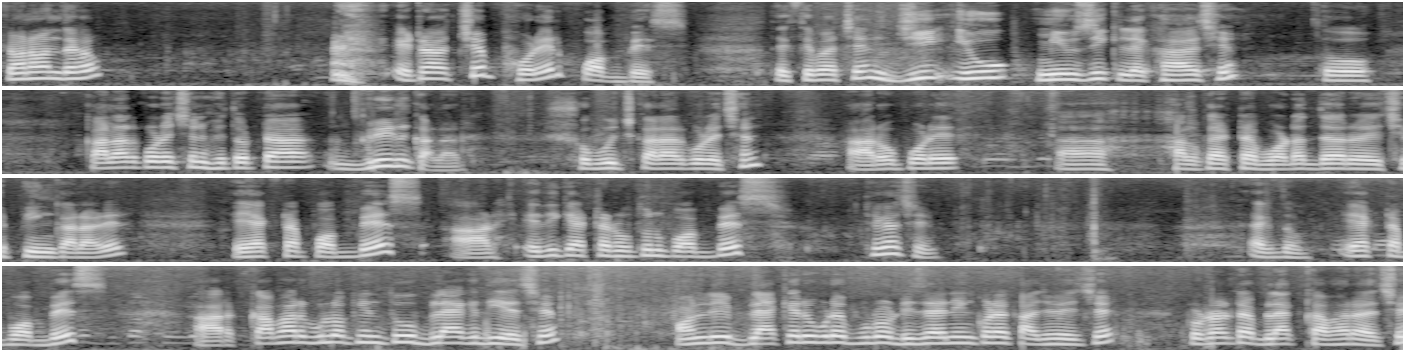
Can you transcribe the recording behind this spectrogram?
ক্যামেরাম্যান দেখো এটা হচ্ছে ফোরের পপ বেস দেখতে পাচ্ছেন জি ইউ মিউজিক লেখা আছে। তো কালার করেছেন ভেতরটা গ্রিন কালার সবুজ কালার করেছেন। আর ওপরে হালকা একটা বর্ডার দেওয়া রয়েছে পিঙ্ক কালারের এই একটা পপ বেস আর এদিকে একটা নতুন পপ বেস ঠিক আছে? একদম, এই একটা পপ বেস আর কাভারগুলো কিন্তু ব্ল্যাক দিয়েছে। অনলি ব্ল্যাকের উপরে পুরো ডিজাইনিং করে কাজ হয়েছে। টোটালটা ব্ল্যাক কাভার আছে।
